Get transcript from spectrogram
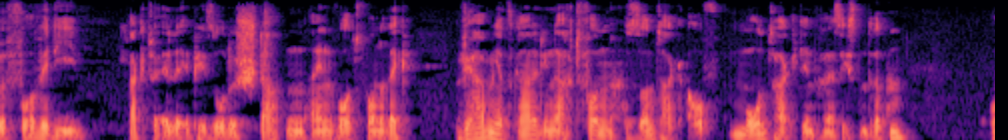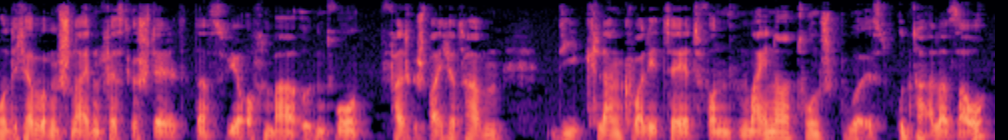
Bevor wir die aktuelle Episode starten, ein Wort vorneweg. Wir haben jetzt gerade die Nacht von Sonntag auf Montag, den 30.03. Und ich habe beim Schneiden festgestellt, dass wir offenbar irgendwo falsch gespeichert haben. Die Klangqualität von meiner Tonspur ist unter aller Sau.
